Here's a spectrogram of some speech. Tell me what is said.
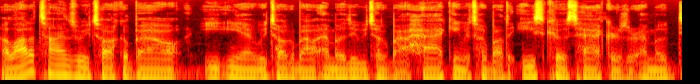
a lot of times we talk about, you know, we talk about MOD, we talk about hacking, we talk about the East Coast hackers or MOD,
